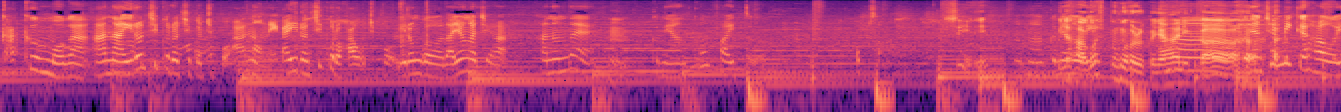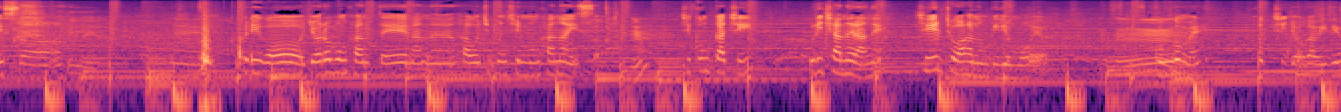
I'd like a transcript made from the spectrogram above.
가끔 뭐가 아 나 이런 친구로 치고 싶어. 아 너 내가 이런 친구로 가고 싶어. 이런 거 나영아치 하, 하는데 음. 그냥 군 파이트 없어. 씨 아하, 그냥 우리- 하고 싶은 거를 그냥 아하, 하니까 그냥 재밌게 하고 있어. 음. 네. 그리고 여러분한테 나는 하고 싶은 질문 하나 있어. 음? 지금까지 우리 채널 안에 제일 좋아하는 비디오 뭐예요? 음. 궁금해. 혹시 요가 비디오?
